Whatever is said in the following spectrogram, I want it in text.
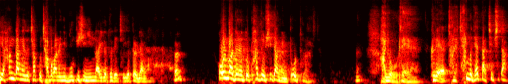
이 한강에서 자꾸 잡아가는 이 물귀신이 있나 이거 도대체 이것들 그냥. 에? 얼마 전에 또 파주 시장님 또 돌아가시죠. 아유 그래 그래 저래 잘못했다 칩시다.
